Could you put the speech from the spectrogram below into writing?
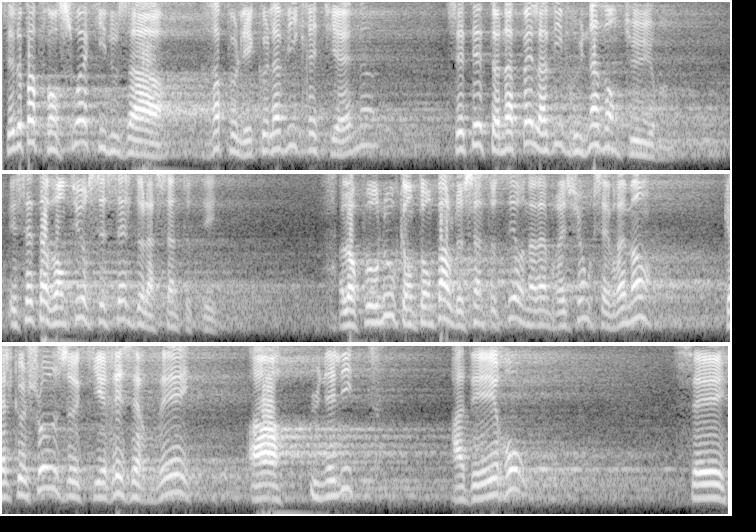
C'est le pape François qui nous a rappelé que la vie chrétienne, c'était un appel à vivre une aventure. Et cette aventure, c'est celle de la sainteté. Alors pour nous, quand on parle de sainteté, on a l'impression que c'est vraiment quelque chose qui est réservé à une élite, à des héros. C'est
